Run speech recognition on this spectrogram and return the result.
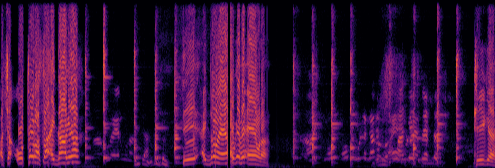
ਅੱਛਾ, ਉੱਥੋਂ ਰਸਤਾ ਇਦਾਂ ਆ ਗਿਆ? ਤੇ ਇਧਰੋਂ ਐ ਹੋ ਕੇ ਫਿਰ ਐ ਆਉਣਾ ਠੀਕ ਹੈ।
